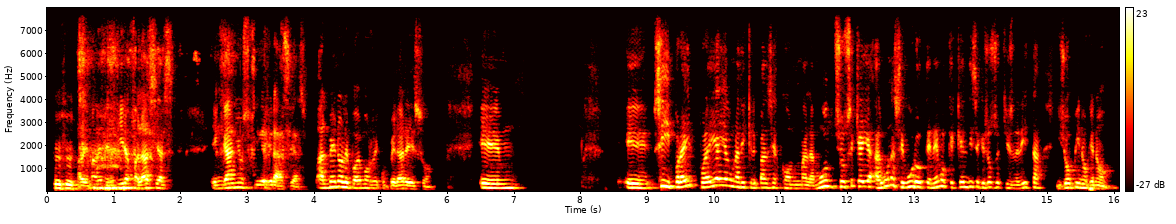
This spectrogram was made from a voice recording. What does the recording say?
además de mentiras, falacias, engaños y desgracias. Al menos le podemos recuperar eso. Eh, eh, sí, por ahí, por ahí hay algunas discrepancias con Malamud. Yo sé que hay algunas seguro tenemos que, que él dice que yo soy kirchnerista y yo opino que no.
